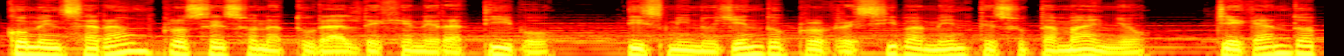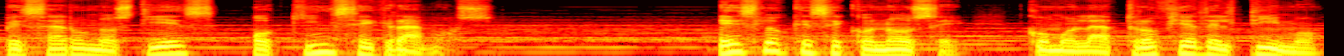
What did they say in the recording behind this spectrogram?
Comenzará un proceso natural degenerativo, disminuyendo progresivamente su tamaño, llegando a pesar unos 10 o 15 gramos. Es lo que se conoce como la atrofia del timo,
